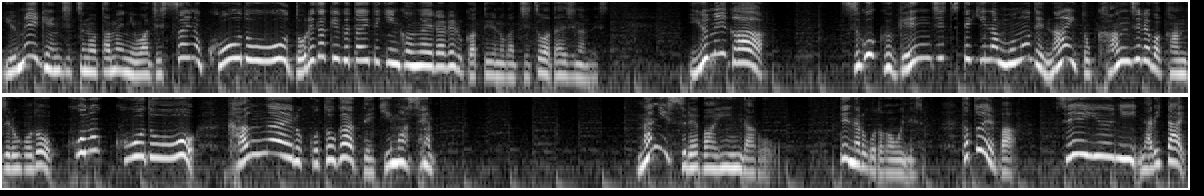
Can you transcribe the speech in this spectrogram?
夢現実のためには実際の行動をどれだけ具体的に考えられるかっていうのが実は大事なんです。夢がすごく現実的なものでないと感じれば感じるほどこの行動を考えることができません。何すればいいんだろうってなることが多いんですよ。例えば声優になりたい。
